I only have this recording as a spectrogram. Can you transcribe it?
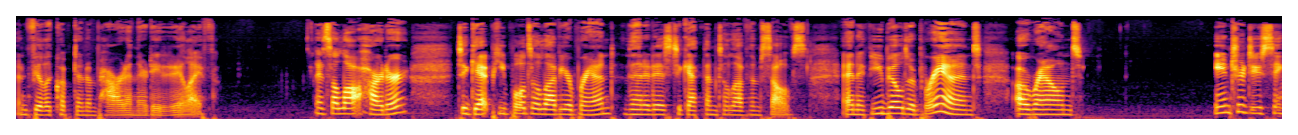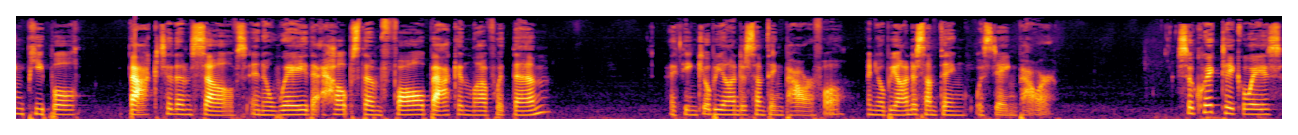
and feel equipped and empowered in their day to day life. It's a lot harder to get people to love your brand than it is to get them to love themselves. And if you build a brand around introducing people back to themselves in a way that helps them fall back in love with them, I think you'll be onto something powerful and you'll be onto something with staying power. So, quick takeaways.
